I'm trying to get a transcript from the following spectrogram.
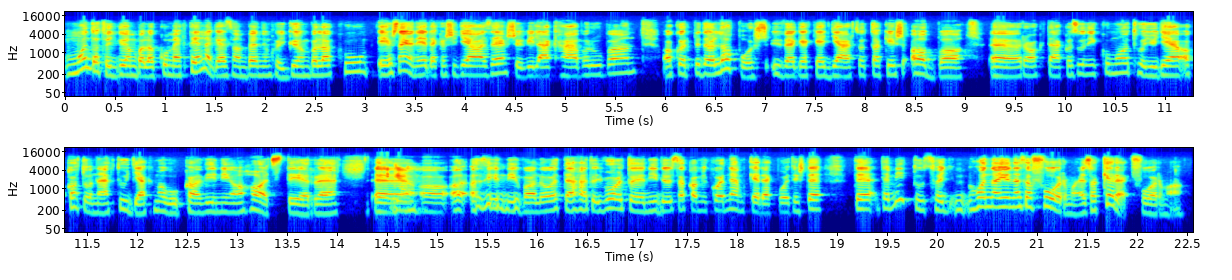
mondod, hogy gömb alakú, meg tényleg ez van bennünk, hogy gömb alakú, és nagyon érdekes, ugye az első világháborúban, akkor például lapos üvegeket gyártottak, és abba rakták az unikumot, hogy ugye a katonák tudják magukkal vinni a harctérre a, a, az innivaló, tehát, hogy volt olyan időszak, amikor nem kerek volt, és te, te, te mit tudsz, hogy honnan jön ez a forma, ez a kerek forma?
